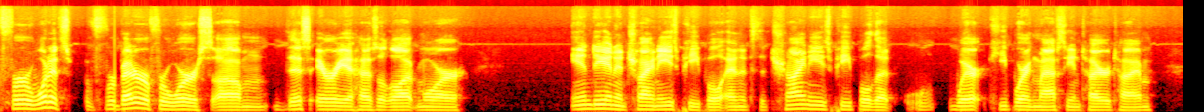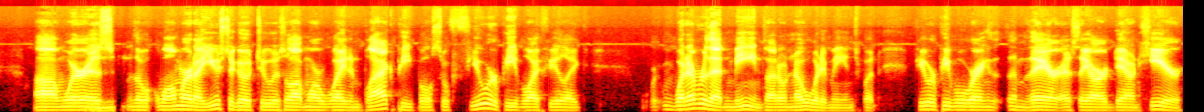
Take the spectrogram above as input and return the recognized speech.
for what it's for better or for worse, um, this area has a lot more Indian and Chinese people, and it's the Chinese people that wear keep wearing masks the entire time. Um, whereas the Walmart I used to go to was a lot more white and black people, so fewer people. I feel like whatever that means, I don't know what it means, but fewer people wearing them there as they are down here.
